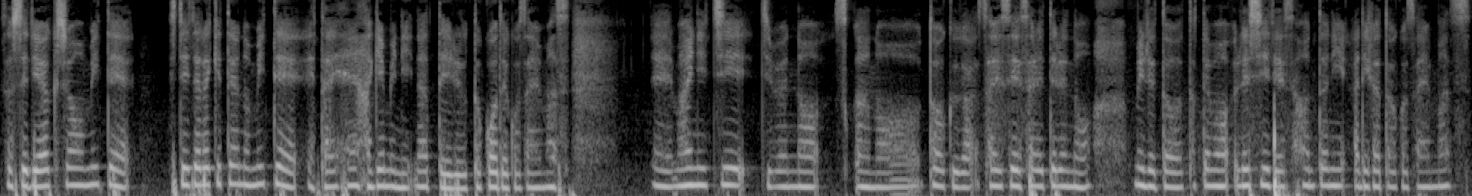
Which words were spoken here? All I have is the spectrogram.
そしてリアクションを見て、していただけたのを見て、えー大変励みになっているところでございます。えー毎日自分の、あのトークが再生されてるのを見るととても嬉しいです。本当にありがとうございます。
